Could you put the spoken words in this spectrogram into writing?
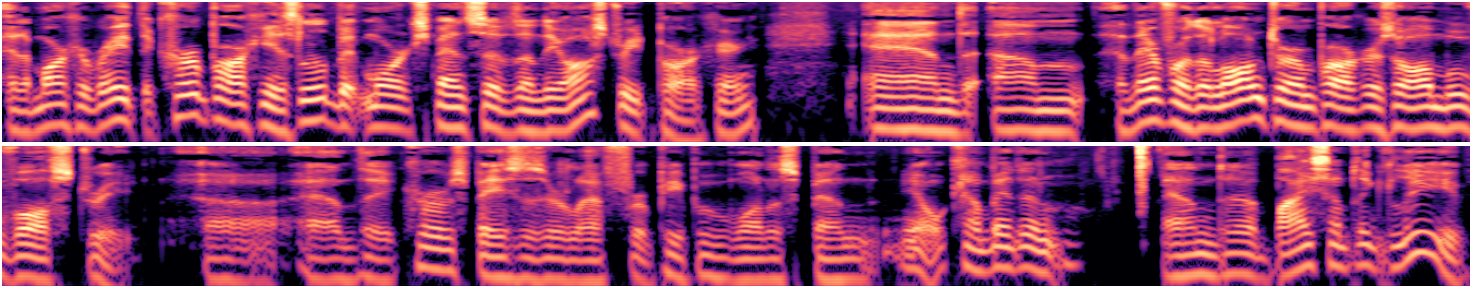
at a market rate, the curb parking is a little bit more expensive than the off street parking, and, um, and therefore the long term parkers all move off street. Uh, and the curb spaces are left for people who want to spend, you know, come in and and uh, buy something to leave.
